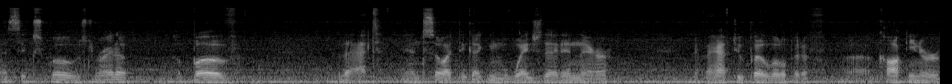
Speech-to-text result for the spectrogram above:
that's exposed right up above that. And so I think I can wedge that in there if I have to put a little bit of uh, caulking or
